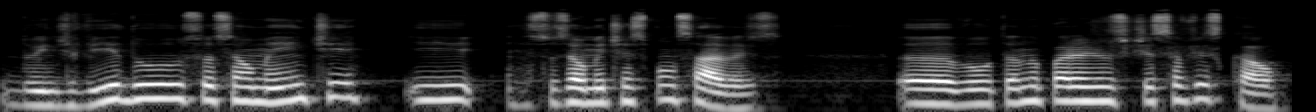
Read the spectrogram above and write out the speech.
do indivíduo socialmente e socialmente responsáveis. voltando para a justiça fiscal.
